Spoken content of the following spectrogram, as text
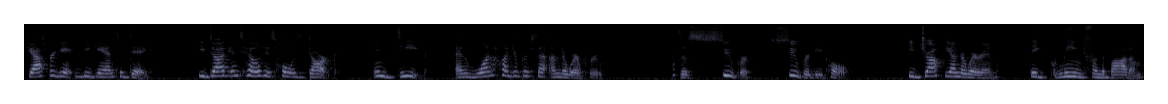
Jasper ga- began to dig. He dug until his hole was dark and deep and 100% underwear proof. That's a super, super deep hole. He dropped the underwear in. They gleamed from the bottom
